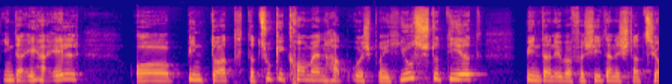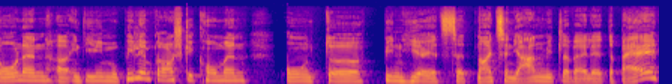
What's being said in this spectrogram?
in der EHL. Äh, bin dort dazugekommen, habe ursprünglich Just studiert, bin dann über verschiedene Stationen äh, in die Immobilienbranche gekommen und äh, bin hier jetzt seit 19 Jahren mittlerweile dabei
